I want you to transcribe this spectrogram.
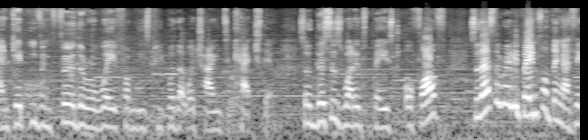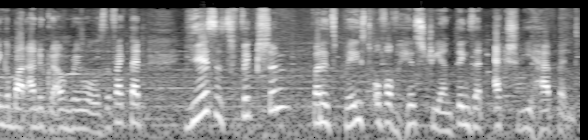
and get even further away from these people that were trying to catch them. So this is what it's based off of. So that's the really painful thing I think about Underground Railroad is the fact that yes, it's fiction, but it's based off of history and things that actually happened.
